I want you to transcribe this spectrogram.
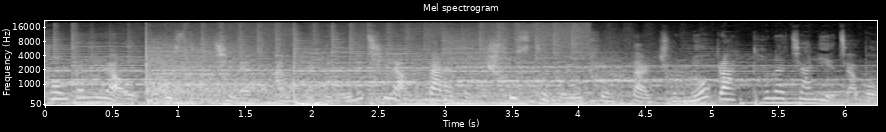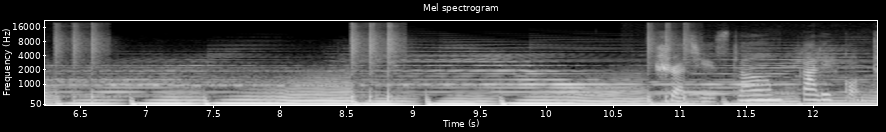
সন্তানেরাও উপস্থিত ছিলেন। আমি তাকে বলেছিলাম, তাড়াতাড়ি সুস্থ হয়ে উঠুন। তার জন্য প্রার্থনা চালিয়ে যাব। সাজিয়া ইসলাম কালের কণ্ঠ।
